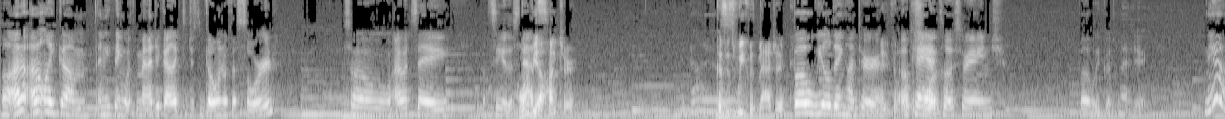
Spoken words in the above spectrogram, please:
Well, I don't. I don't like um anything with magic. I like to just go in with a sword. So I would say, let's see the stats. I want to be a hunter because it's weak with magic. Bow wielding hunter. And you can hold the Okay, at close range. Bow weak with magic. Yeah,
